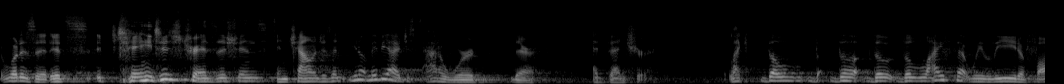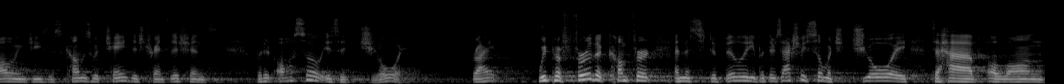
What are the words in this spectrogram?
what is it? It's, it changes, transitions, and challenges. And, you know, maybe I just add a word there adventure. Like the, the, the, the life that we lead of following Jesus comes with changes, transitions, but it also is a joy, right? We prefer the comfort and the stability, but there's actually so much joy to have along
